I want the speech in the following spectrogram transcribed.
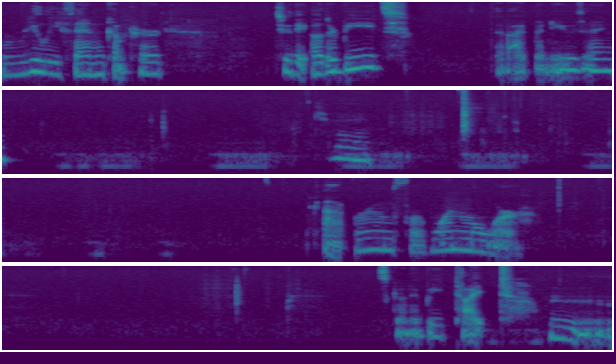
really thin compared to the other beads that I've been using. Okay. Got room for one more. It's going to be tight. Hmm.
